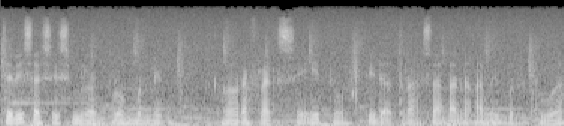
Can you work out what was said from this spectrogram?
Jadi sesi 90 menit refleksi itu tidak terasa karena kami berdua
